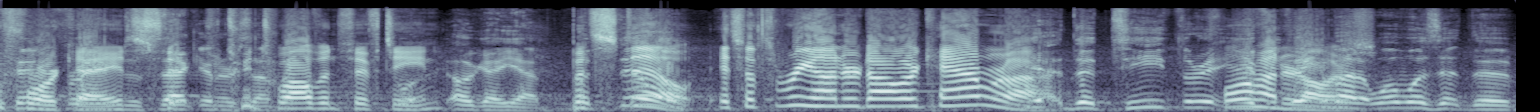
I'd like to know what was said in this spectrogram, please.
like 4K. frames a It's second between something. 12 and 15. Well, okay, yeah, but, still, it's a $300 camera. yeah, the T3. If you think $400. it, what was it? The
